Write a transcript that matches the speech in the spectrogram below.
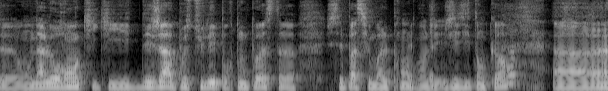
on a Laurent qui, qui déjà a postulé pour ton poste. Je sais pas si on va le prendre. Hein, j'hésite encore. Euh,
